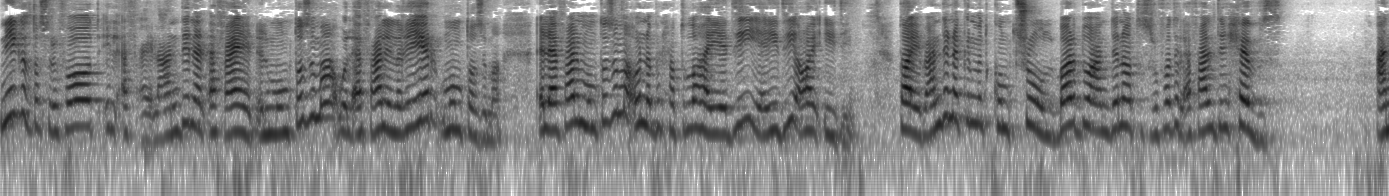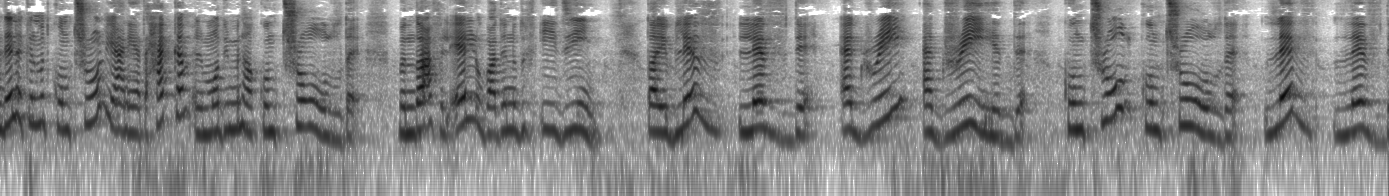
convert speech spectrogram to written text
نيجي لتصريفات الأفعال. عندنا الأفعال المنتظمة والأفعال الغير منتظمة. الأفعال المنتظمة قلنا بنحط لها يا d يا ed ied. طيب عندنا كلمة control برضو عندنا تصريفات الأفعال دي حفظ. عندنا كلمة control يعني يتحكم. الماضي منها controlled بنضاعف ال l وبعدين نضيف ed طيب live lived agree agreed. Control controlled live lived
